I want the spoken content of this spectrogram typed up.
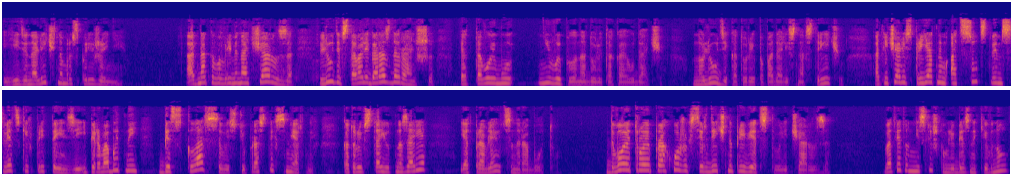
единоличном распоряжении. Однако во времена Чарльза люди вставали гораздо раньше, и оттого ему не выпала на долю такая удача. Но люди, которые попадались навстречу, отличались приятным отсутствием светских претензий и первобытной бесклассовостью простых смертных, которые встают на заре и отправляются на работу. Двое-трое прохожих сердечно приветствовали Чарльза. В ответ он не слишком любезно кивнул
